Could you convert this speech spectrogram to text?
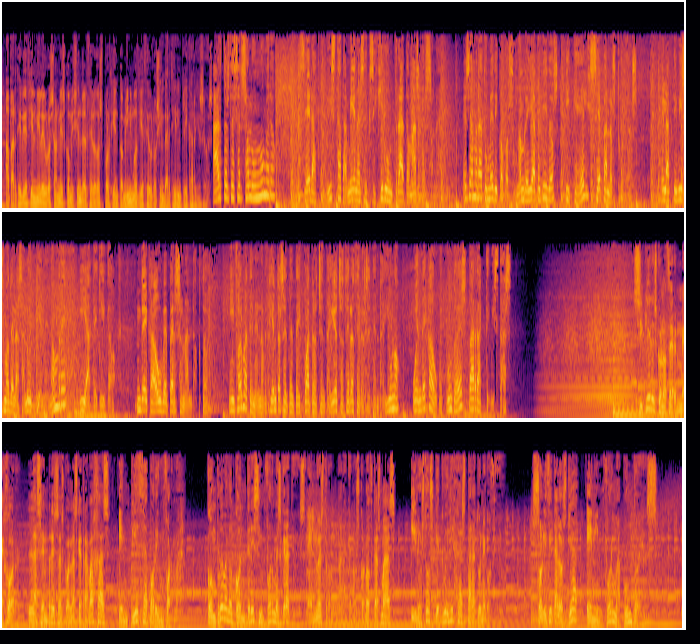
A partir de 100.000 euros al mes, comisión del 0,2%, mínimo 10 euros. Invertir implica riesgos. ¿Hartos de ser solo un número? Ser activista también es exigir un trato más personal. Es llamar a tu médico por su nombre y apellidos y que él sepa los tuyos. El activismo de la salud tiene nombre y apellido. DKV Personal Doctor. Infórmate en el 974 88 0071 o en dkv.es barra activistas. Si quieres conocer mejor las empresas con las que trabajas, empieza por Informa. Compruébalo con tres informes gratis, el nuestro para que nos conozcas más y los dos que tú elijas para tu negocio. Solicítalos ya en Informa.es.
